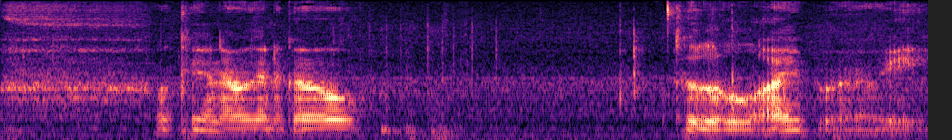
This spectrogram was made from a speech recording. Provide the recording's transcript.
Okay, now we're gonna go to the library.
